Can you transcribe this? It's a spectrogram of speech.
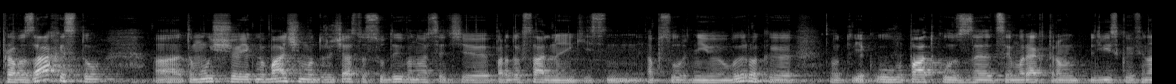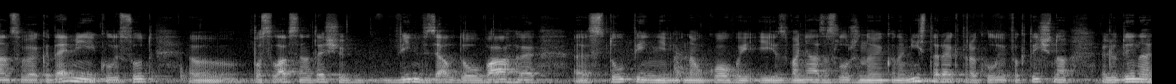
правозахисту. Тому що, як ми бачимо, дуже часто суди виносять е, парадоксально якісь абсурдні вироки. От як у випадку з цим ректором Львівської фінансової академії, коли суд е, посилався на те, що він взяв до уваги е, ступінь науковий і звання заслуженого економіста ректора, коли фактично людина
